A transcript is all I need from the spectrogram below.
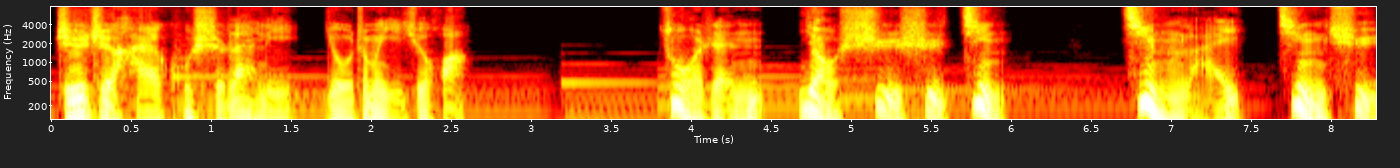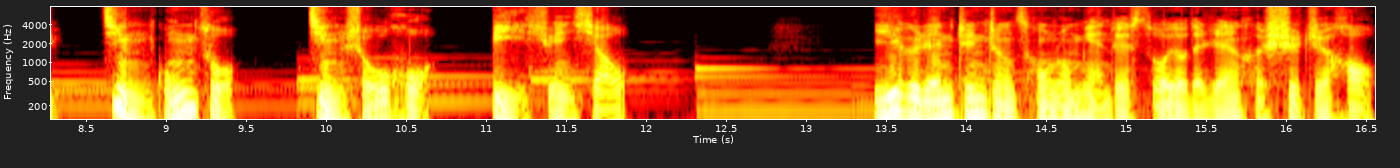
直至海枯石烂里有这么一句话：做人要事事静，静来静去，静工作，静收获，必喧嚣。一个人真正从容面对所有的人和事之后，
